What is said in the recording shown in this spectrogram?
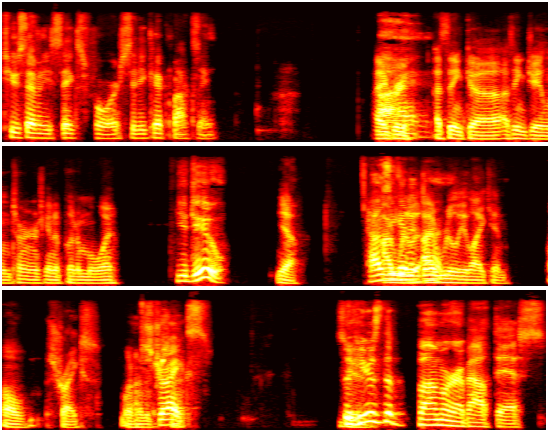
276 for City Kickboxing. I agree. I- I think uh, I think Jalen Turner is going to put him away. You do. Yeah. How's I he gonna really, I really like him. Oh, strikes, one hundred strikes. So Dude. here's the bummer about this.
